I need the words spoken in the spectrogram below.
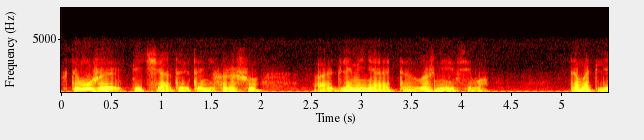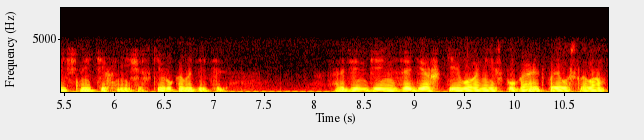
К тому же печатают они хорошо, а для меня это важнее всего. Там отличный технический руководитель». Один день задержки его не испугает, по его словам,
